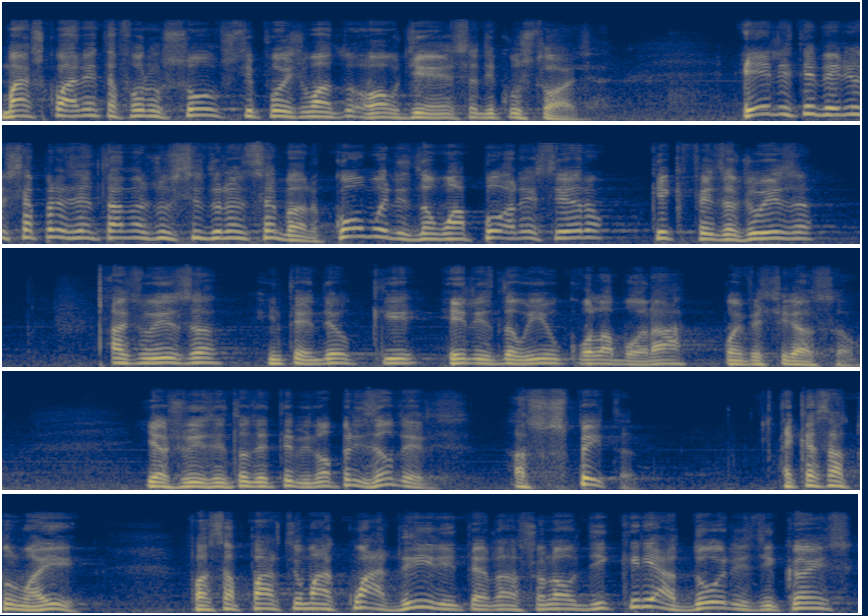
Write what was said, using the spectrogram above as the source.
Mais 40 foram soltos depois de uma audiência de custódia. Eles deveriam se apresentar na justiça durante a semana. Como eles não apareceram, o que, que fez a juíza? A juíza entendeu que eles não iam colaborar com a investigação. E a juíza então determinou a prisão deles. A suspeita é que essa turma aí faça parte de uma quadrilha internacional de criadores de cães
